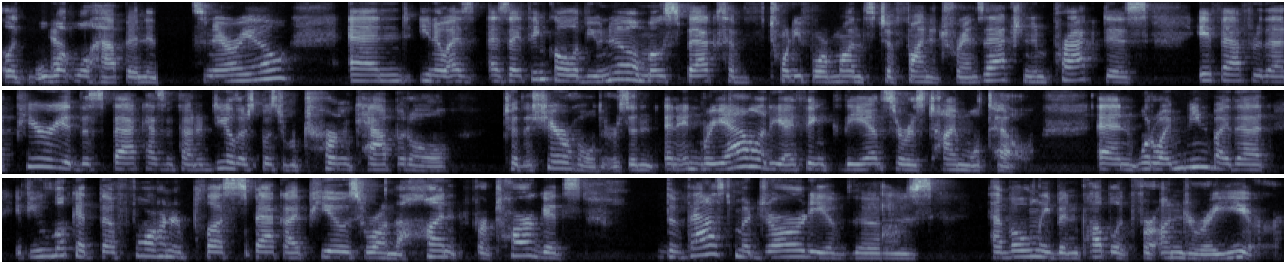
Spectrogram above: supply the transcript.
Like, yeah. what will happen in that scenario? And, you know, as, as I think all of you know, most SPACs have 24 months to find a transaction. In practice, if after that period the SPAC hasn't found a deal, they're supposed to return capital to the shareholders. And, and in reality, I think the answer is time will tell. And what do I mean by that? If you look at the 400 plus SPAC IPOs who are on the hunt for targets, the vast majority of those have only been public for under a year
